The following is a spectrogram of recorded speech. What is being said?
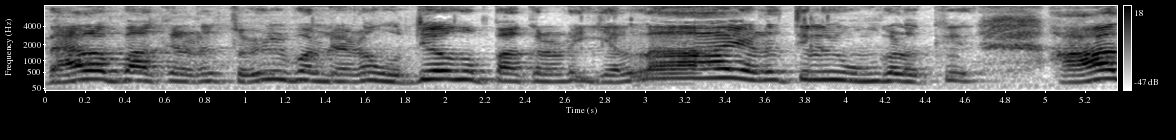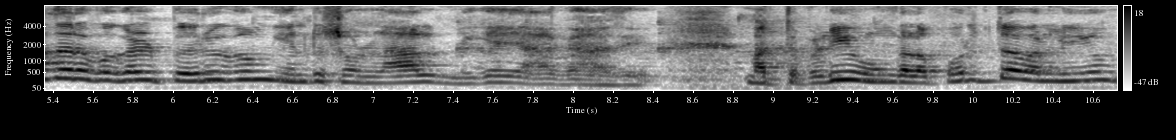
வேலை பார்க்குற இடம் தொழில் பண்ணுற இடம் உத்தியோகம் பார்க்குற இடம் எல்லா இடத்துலையும் உங்களுக்கு ஆதரவுகள் பெருகும் என்று சொன்னால் மிகையாகாது. மற்றபடி உங்களை பொறுத்தவரையிலையும்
